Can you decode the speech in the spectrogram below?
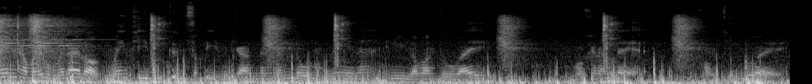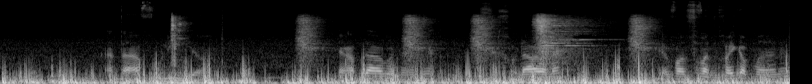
ม่งทำอะไรผมไม่ได้หรอก แม่งทีมกึ่งสปีดเหมือนกันดังนั้นโดนผมแน่นะไอ้นี่ระวังตัวไว้บอกแค่นั้นแหละของจริงด้วยอัตราฟูลี่เหรออยากอัพดาวก่อนนะเนี่ยขอดาวนะ เดี๋ยวพรสวรรค์ค่อยกลับมานะ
